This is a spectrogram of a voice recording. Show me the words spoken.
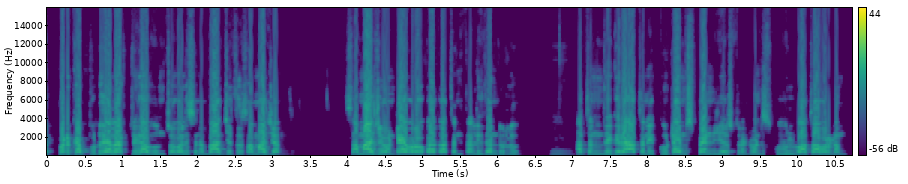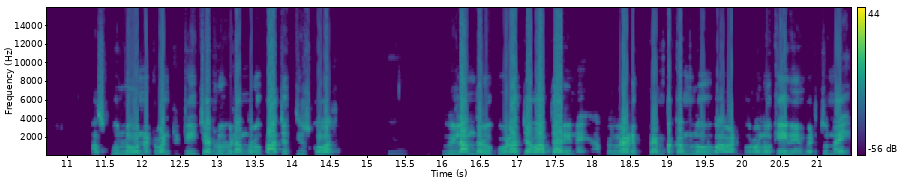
ఎప్పటికప్పుడు alert గా ఉంచవలసిన బాధ్యత సమాజానికి సమాజం అంటే ఎవరో కాదు అతని తల్లిదండ్రులు అతని దగ్గర అతను ఎక్కువ టైం స్పెండ్ చేస్తున్నటువంటి స్కూల్ వాతావరణం ఆ స్కూల్లో ఉన్నటువంటి టీచర్లు వీళ్ళందరూ బాధ్యత తీసుకోవాలి. వీళ్ళందరూ కూడా జవాబుదారీనే. ఆ పిల్లాడి పెంపకంలో వాడి బుర్రలోకి ఏమేమి పెడుతున్నాయి?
